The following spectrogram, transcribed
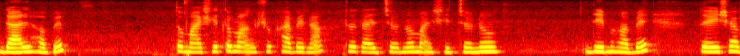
ডাল হবে। তো মাসি তো মাংস খাবে না, তো তার জন্য মাসির জন্য ডিম হবে। তো এইসব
